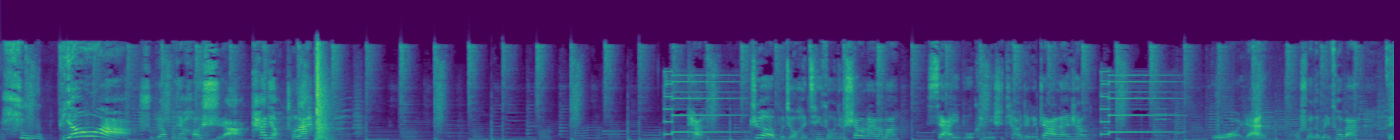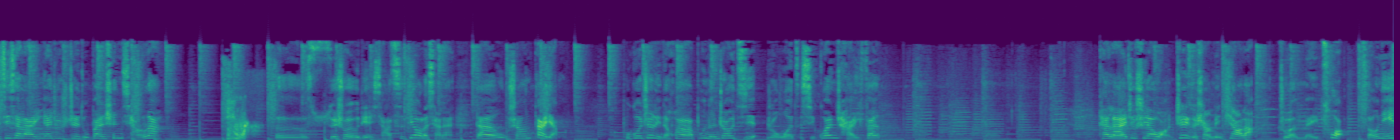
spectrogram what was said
鼠标啊，鼠标不太好使啊，卡掉，重来。看，这不就很轻松就上来了吗？下一步肯定是跳这个栅栏上。果然，我说的没错吧？那接下来应该就是这堵半身墙啦。呃，虽说有点瑕疵掉了下来，但无伤大雅。不过这里的话不能着急，容我仔细观察一番。看来就是要往这个上面跳了，准没错。走你！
